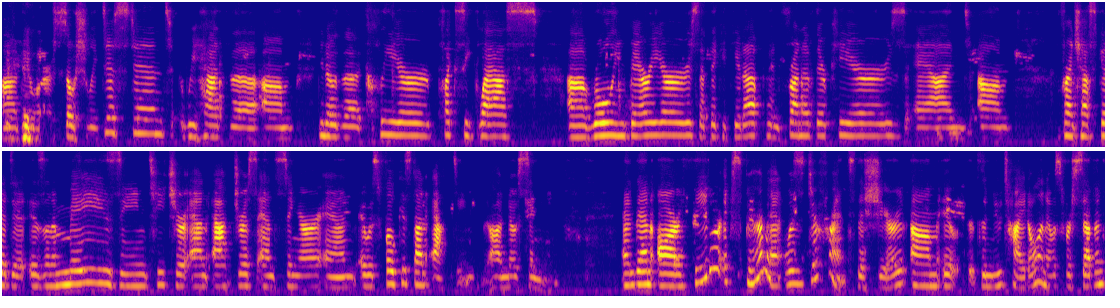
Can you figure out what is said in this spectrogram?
Uh, they were socially distant. We had the, um, you know, the clear plexiglass uh, rolling barriers that they could get up in front of their peers and um, Francesca is an amazing teacher and actress and singer, and it was focused on acting, uh, no singing. And then our theater experiment was different this year. Um, it, it's a new title, and it was for seventh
